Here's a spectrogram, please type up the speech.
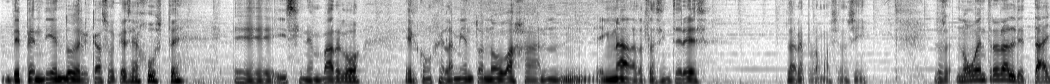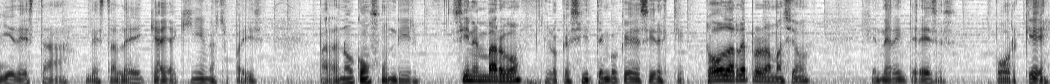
dependiendo del caso que se ajuste. Eh, y sin embargo, el congelamiento no baja en nada la tasa de interés. La reprogramación sí. Entonces, no voy a entrar al detalle de esta, de esta ley que hay aquí en nuestro país para no confundir. Sin embargo, lo que sí tengo que decir es que toda reprogramación genera intereses. ¿Por qué?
